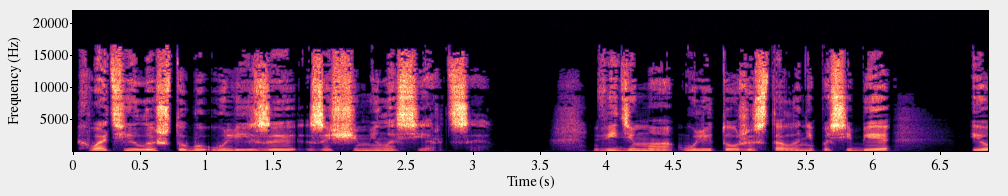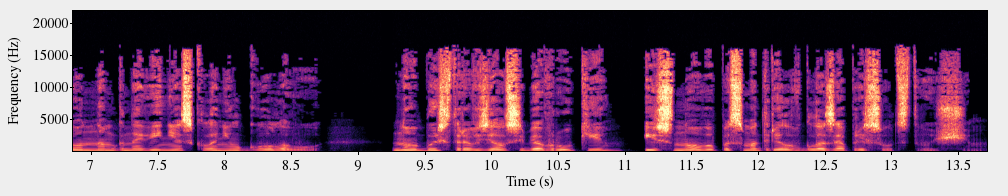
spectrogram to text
хватило, чтобы у Лизы защемило сердце. Видимо, Ули тоже стало не по себе, и он на мгновение склонил голову, но быстро взял себя в руки и снова посмотрел в глаза присутствующим.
